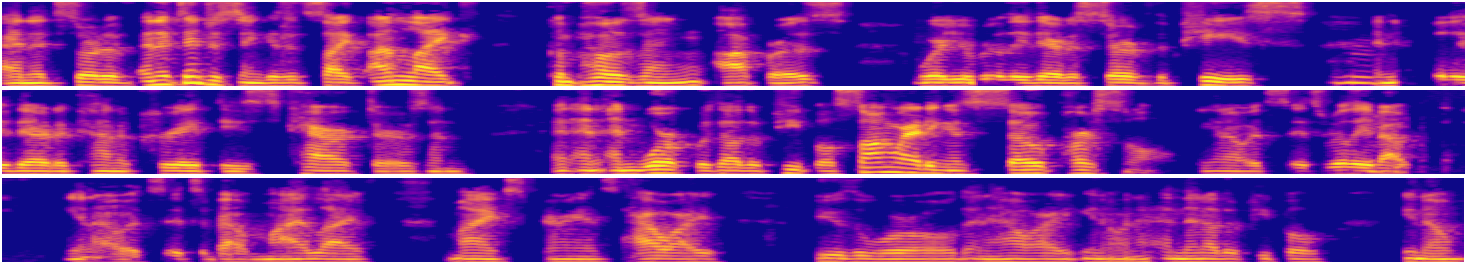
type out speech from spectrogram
and it's sort of and it's interesting because it's like unlike composing operas where you're really there to serve the piece Mhm. and you're really there to kind of create these characters and and, and, and work with other people songwriting is so personal you know it's it's really about you know it's it's about my life my experience how i view the world and how i you know and, and then other people you know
